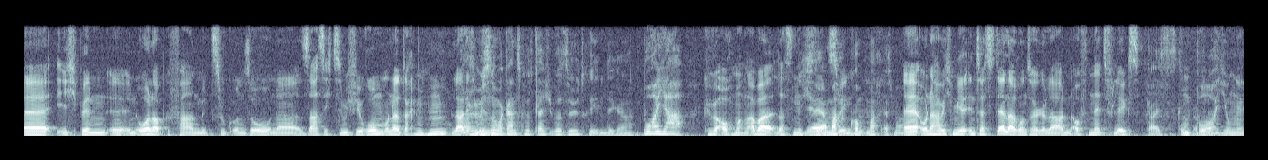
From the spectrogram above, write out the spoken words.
Äh, ich bin äh, in Urlaub gefahren mit Zug und so und da saß ich ziemlich viel rum und da dachte ich, hm, lade wir ich müssen mir. noch mal ganz kurz gleich über Sylt reden, Digga. Boah, ja, können wir auch machen, aber lass nicht Ja, so ja, mach, zwingen. komm, mach erstmal. Äh, und da habe ich mir Interstellar runtergeladen auf Netflix. Geisteskrank. Und boah, Junge,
